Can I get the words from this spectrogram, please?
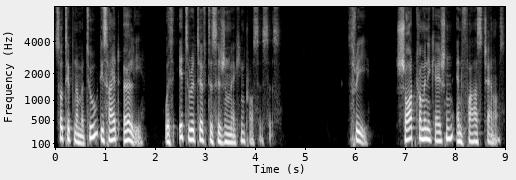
So, tip number two decide early with iterative decision making processes. Three, short communication and fast channels.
